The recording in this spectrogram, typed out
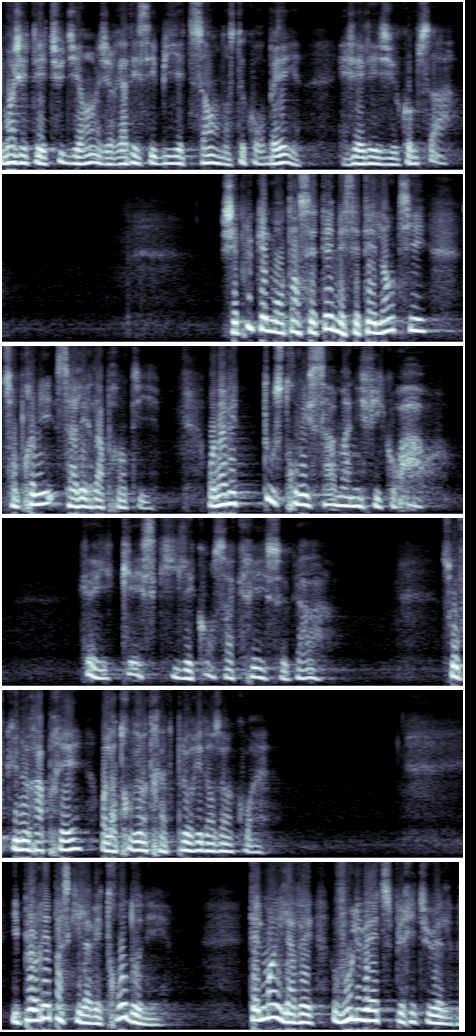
Et moi j'étais étudiant, j'ai regardé ces billets de sang dans cette corbeille, et j'avais les yeux comme ça. Je sais plus quel montant c'était, mais c'était l'entier de son premier salaire d'apprenti. On avait tous trouvé ça magnifique. Waouh! Qu'est-ce qu'il est consacré, ce gars? Sauf qu'une heure après, on l'a trouvé en train de pleurer dans un coin. Il pleurait parce qu'il avait trop donné, tellement il avait voulu être spirituel.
